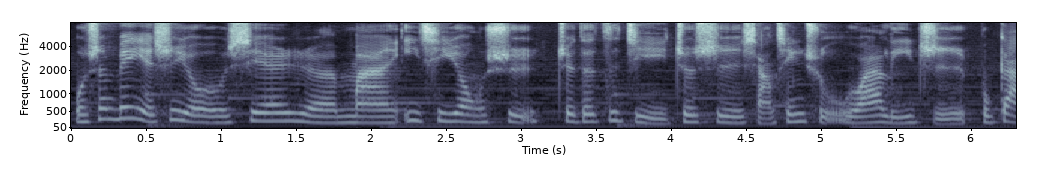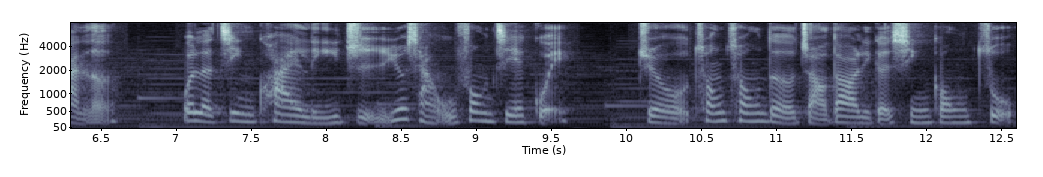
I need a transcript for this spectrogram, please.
我身边也是有些人蛮意气用事，觉得自己就是想清楚我要离职不干了。为了尽快离职，又想无缝接轨，就匆匆的找到了一个新工作。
